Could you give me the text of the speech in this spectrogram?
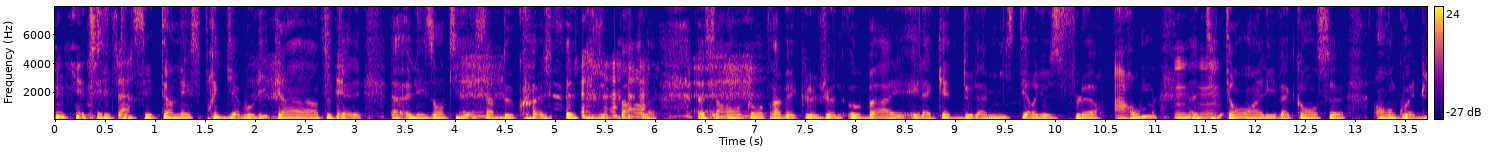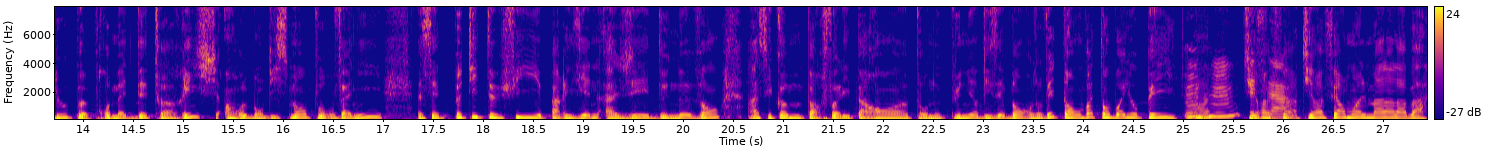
C'est un esprit diabolique. Hein. En tout cas, les Antillais savent de quoi je, je parle. Sa rencontre avec le jeune Oba et, et la quête de la mystérieuse fleur Arum, euh, Mhm. Titan. les vacances en Guadeloupe promettent d'être riches en rebondissements pour Vanille, cette petite fille parisienne âgée de 9 ans. hein. c'est comme parfois les parents, euh, pour nous punir, disaient bon, je vais on va t'envoyer au pays. Hein. Mhm, tu iras faire, tu iras faire moins le malin là-bas.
